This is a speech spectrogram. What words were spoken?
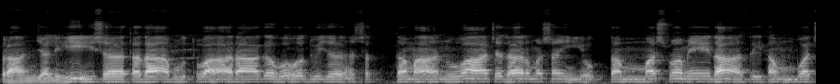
प्राञ्जलिः स तदा भूत्वा राघवो द्विजसत्तमानुवाच धर्मसंयुक्तम् अश्वमेधाश्रितं वच।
